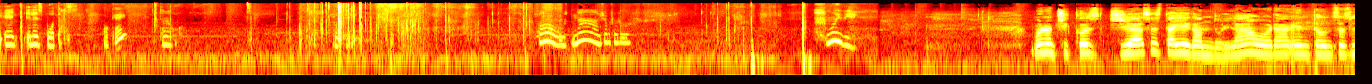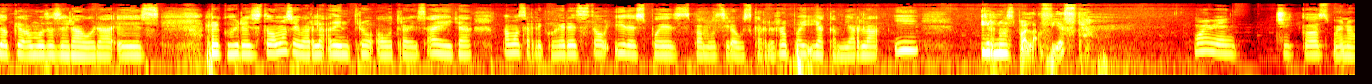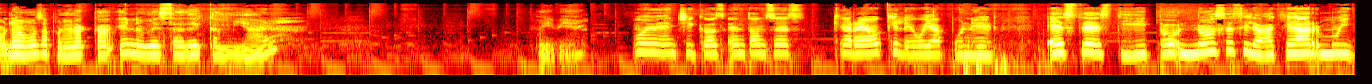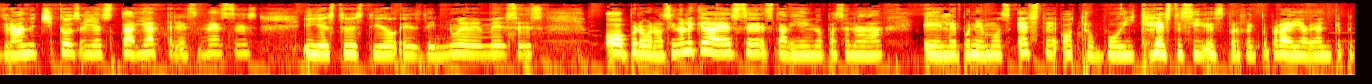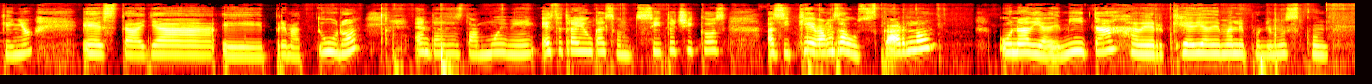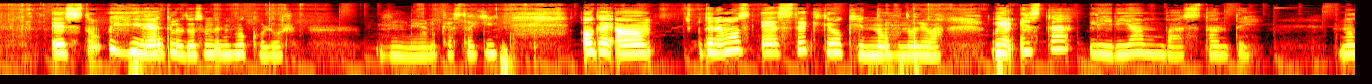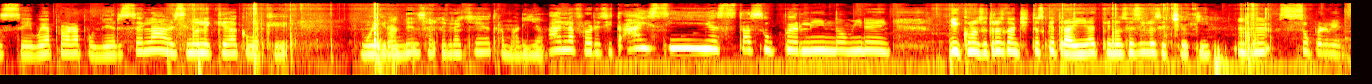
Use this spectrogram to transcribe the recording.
Bueno chicos, ya se está llegando la hora, entonces lo que vamos a hacer ahora es recoger esto, vamos a llevarla adentro otra vez a ella, vamos a recoger esto y después vamos a ir a buscarle ropa y a cambiarla y irnos para la fiesta. Muy bien chicos, bueno, la vamos a poner acá en la mesa de cambiar. Muy bien. Muy bien chicos, entonces creo que le voy a poner este vestidito. No sé si le va a quedar muy grande, chicos. Ella está ya tres meses y este vestido es de nueve meses. Oh, pero bueno, si no le queda este, está bien, no pasa nada. Eh, le ponemos este otro body, que este sí es perfecto para ella. Vean qué pequeño. Está ya eh, prematuro, entonces está muy bien. Este trae un calzoncito, chicos, así que vamos a buscarlo una diademita. A ver qué diadema le ponemos con esto. Y vean que los dos son del mismo color. Vean lo que está aquí. Ok, um, tenemos este que creo que no, no le va. Vean, esta le irían bastante. No sé, voy a probar a ponérsela. A ver si no le queda como que muy grande. Verá que hay otra amarilla. Ay, la florecita. Ay, sí, está súper lindo, miren. Y con los otros ganchitos que traía, que no sé si los eché aquí. Súper bien.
